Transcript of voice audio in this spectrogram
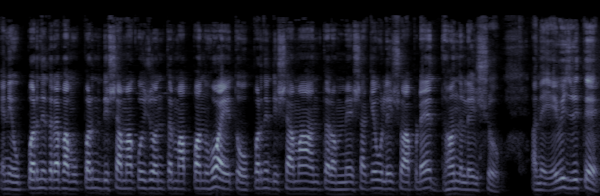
એની ઉપરની તરફ, આમ ઉપરની દિશામાં કોઈ જો અંતર માપવાનું હોય, તો ઉપરની દિશામાં અંતર હંમેશા કેવું લઈશું આપણે? ધન લઈશું. અને એવી જ રીતે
